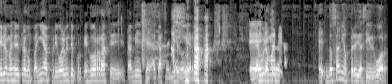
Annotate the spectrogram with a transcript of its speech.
Iron Man es de otra compañía, pero igualmente porque es gorra, se, también se, acá salió del gobierno. Eh, De alguna esto- manera. eh, dos años previo a Civil War,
